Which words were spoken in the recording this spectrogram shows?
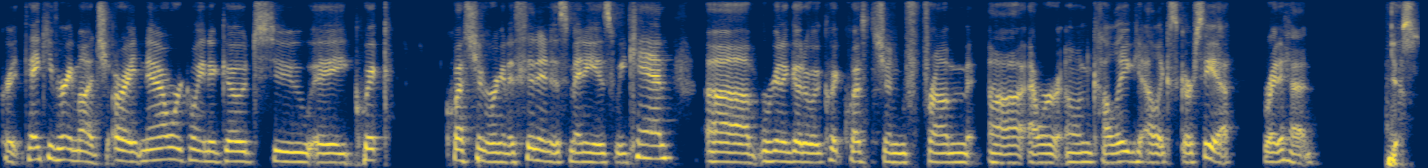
Great. Thank you very much. All right, now we're going to go to a quick question. We're going to fit in as many as we can. Uh, we're going to go to a quick question from uh, our own colleague, Alex Garcia. Right ahead. Yes,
